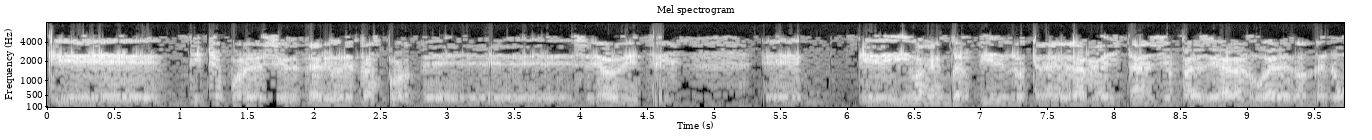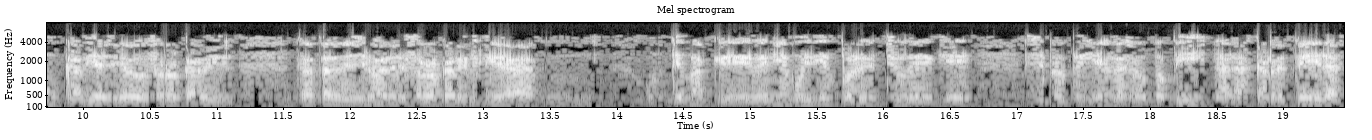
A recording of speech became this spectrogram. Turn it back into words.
que, dicho por el secretario de Transporte, eh, señor Dietrich, eh, que iban a invertir en los trenes de larga distancia para llegar a lugares donde nunca había llegado el ferrocarril, tratar de llevar el ferrocarril, que era un tema que venía muy bien por el hecho de que se protegían las autopistas, las carreteras,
